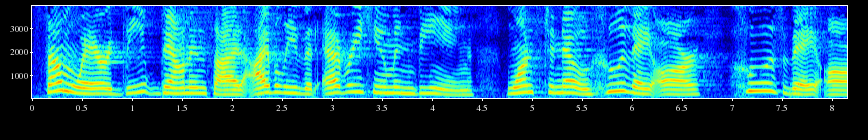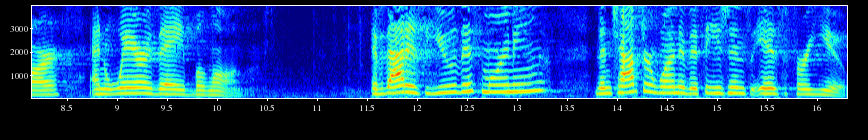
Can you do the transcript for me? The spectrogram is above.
Somewhere deep down inside, I believe that every human being wants to know who they are, whose they are, and where they belong. If that is you this morning, then chapter 1 of Ephesians is for you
